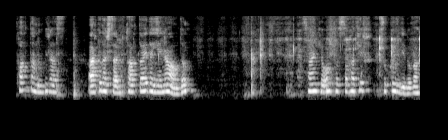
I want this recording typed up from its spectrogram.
Tahtanın biraz arkadaşlar bu tahtayı da yeni aldım. Sanki ortası hafif çukur gibi bak.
